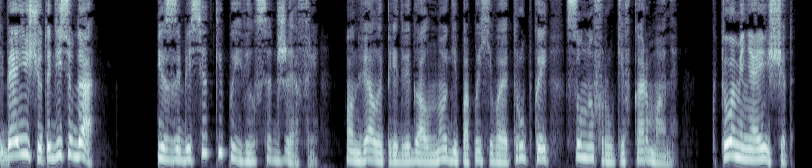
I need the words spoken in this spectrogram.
«Тебя ищут, иди сюда!» Из-за беседки появился Джеффри. Он вяло передвигал ноги, попыхивая трубкой, сунув руки в карманы. «Кто меня ищет?»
